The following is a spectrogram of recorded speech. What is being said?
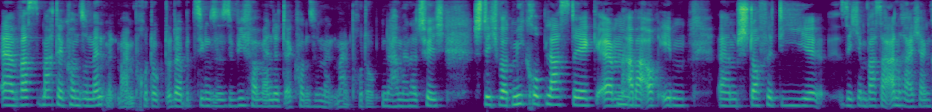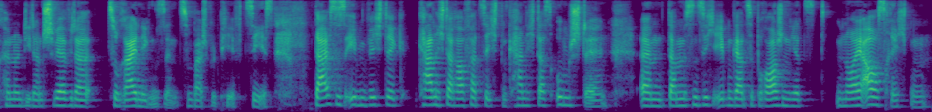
äh, was macht der Konsument mit meinem Produkt oder beziehungsweise wie verwendet der Konsument mein Produkt. Und da haben wir natürlich Stichwort Mikroplastik, ähm, mhm. aber auch eben ähm, Stoffe, die sich im Wasser anreichern können und die dann schwer wieder zu reinigen sind, zum Beispiel PFCs. Da ist es eben wichtig, kann ich darauf verzichten, kann ich das umstellen. Ähm, da müssen sich eben ganze Branchen jetzt neu ausrichten.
